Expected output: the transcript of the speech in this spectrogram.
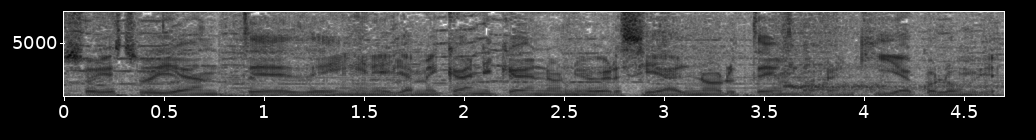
soy estudiante de Ingeniería Mecánica en la Universidad del Norte en Barranquilla, Colombia.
